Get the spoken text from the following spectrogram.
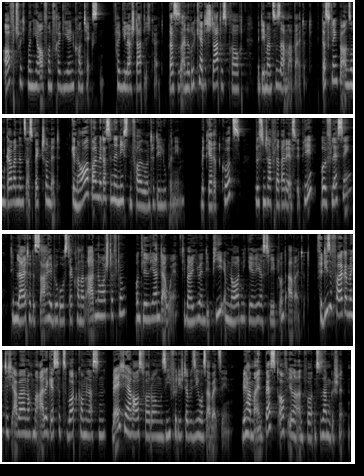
Oft spricht man hier auch von fragilen Kontexten fragiler Staatlichkeit, dass es eine Rückkehr des Staates braucht, mit dem man zusammenarbeitet. Das klingt bei unserem Governance-Aspekt schon mit. Genauer wollen wir das in der nächsten Folge unter die Lupe nehmen. Mit Gerrit Kurz, Wissenschaftler bei der SWP, Ulf Lessing, dem Leiter des Sahel-Büros der Konrad-Adenauer-Stiftung und Lilian Dawe, die bei UNDP im Norden Nigerias lebt und arbeitet. Für diese Folge möchte ich aber nochmal alle Gäste zu Wort kommen lassen, welche Herausforderungen sie für die Stabilisierungsarbeit sehen. Wir haben ein Best-of ihrer Antworten zusammengeschnitten.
